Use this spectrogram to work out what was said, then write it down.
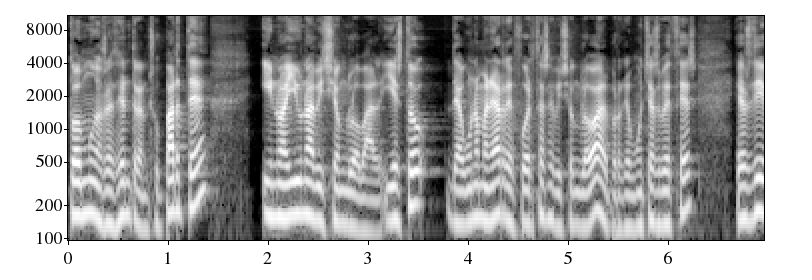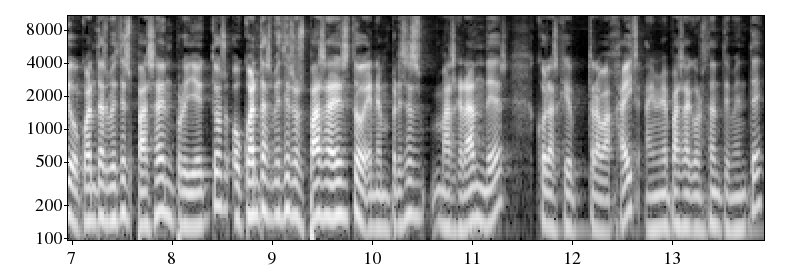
todo el mundo se centra en su parte y no hay una visión global. Y esto de alguna manera refuerza esa visión global, porque muchas veces, ya os digo, cuántas veces pasa en proyectos o cuántas veces os pasa esto en empresas más grandes con las que trabajáis, a mí me pasa constantemente,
